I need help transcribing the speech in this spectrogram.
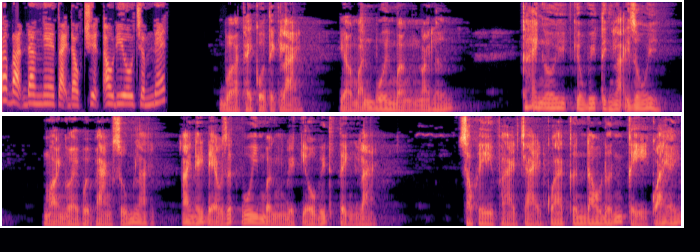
Các bạn đang nghe tại đọc chuyện audio.net Vừa thấy cô tỉnh lại, Hiểu Mẫn vui mừng nói lớn. Các anh ơi, Kiều Vi tỉnh lại rồi. Mọi người vội vàng xuống lại, Ai nấy đều rất vui mừng Vì Kiều Vi tỉnh lại. Sau khi phải trải qua cơn đau đớn kỳ quái ấy,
